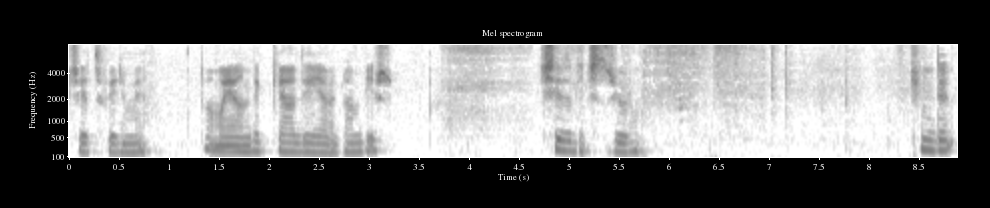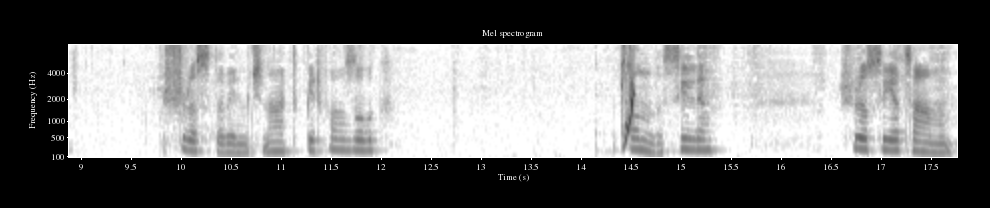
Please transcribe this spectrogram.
cetvelimi tam ayağın dek geldiği yerden bir çizgi çiziyorum Şimdi şurası da benim için artık bir fazlalık. Onu da sildim. Şurası yatağımın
